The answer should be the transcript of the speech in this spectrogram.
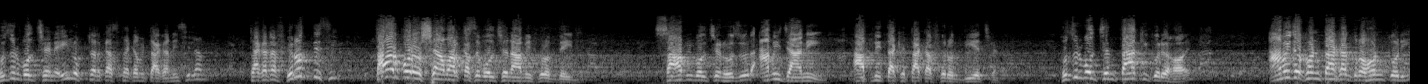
হুজুর বলছেন, এই লোকটার কাছ থেকে আমি টাকা নিয়েছিলাম, টাকাটা ফেরত দিছি তারপরেও সে আমার কাছে বলছে, না, আমি ফেরত দেইনি। সাহাবি বলছেন, হুজুর, আমি জানি আপনি তাকে টাকা ফেরত দিয়েছেন। হুজুর বলছেন, তা কি করে হয়? আমি যখন টাকা গ্রহণ করি,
